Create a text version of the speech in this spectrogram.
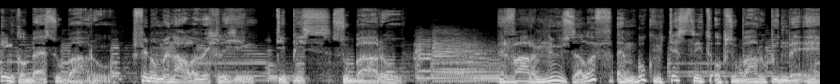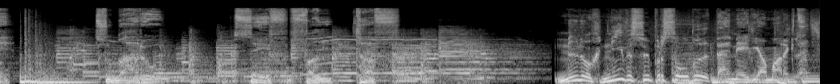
Enkel bij Subaru. Fenomenale wegligging. Typisch Subaru. Ervaar hem nu zelf en boek uw testrit op subaru.be. Subaru. Safe, fun, tough. Nu nog nieuwe supersolden bij Mediamarkt.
